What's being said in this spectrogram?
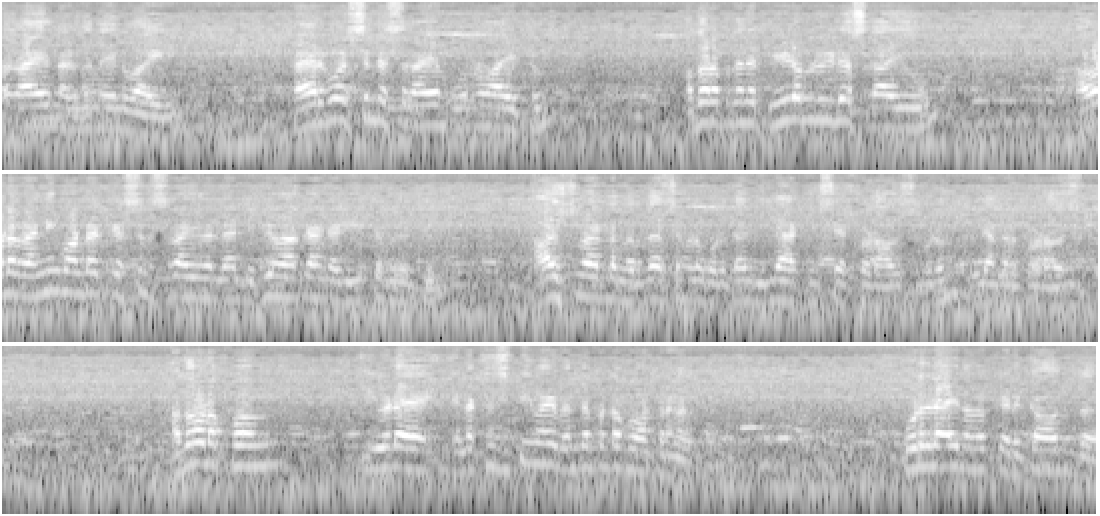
സഹായം നൽകുന്നതിനുമായി ഫയർഫോഴ്സിന്റെ സഹായം പൂർണമായിട്ടും അതോടൊപ്പം തന്നെ പി ഡബ്ല്യു ഡിയുടെ സഹായവും അവിടെ റണ്ണിംഗ് കോൺട്രാക്ടേഴ്സിന്റെ സഹായവും എല്ലാം ലഭ്യമാക്കാൻ കഴിയുന്ന വിധത്തിൽ ആവശ്യമായിട്ടുള്ള നിർദ്ദേശങ്ങൾ കൊടുക്കാൻ ജില്ലാ അഡ്മിനിസ്ട്രേഷനോട് ആവശ്യപ്പെടും ജില്ലാ കളക്ടറോട് ആവശ്യപ്പെടും. അതോടൊപ്പം ഇവിടെ ഇലക്ട്രിസിറ്റിയുമായി ബന്ധപ്പെട്ട പ്രവർത്തനങ്ങൾക്ക് കൂടുതലായി നമുക്ക് എടുക്കാവുന്നത്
